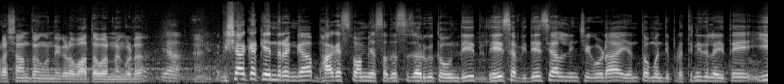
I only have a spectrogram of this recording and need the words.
ప్రశాంతంగా ఉంది ఇక్కడ వాతావరణం కూడా. విశాఖ కేంద్రంగా భాగస్వామ్య సదస్సు జరుగుతూ ఉంది. దేశ విదేశాల నుంచి కూడా ఎంతో మంది ప్రతినిధులు అయితే ఈ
